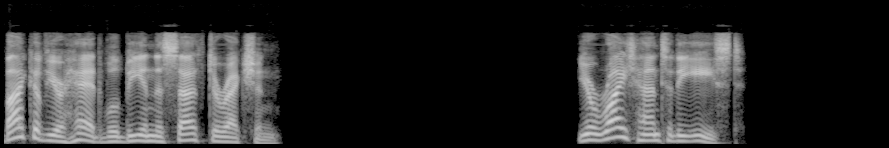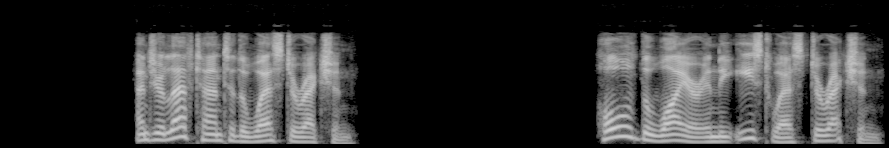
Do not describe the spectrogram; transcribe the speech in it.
Back of your head will be in the south direction. Your right hand to the east. And your left hand to the west direction. Hold the wire in the east west direction.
